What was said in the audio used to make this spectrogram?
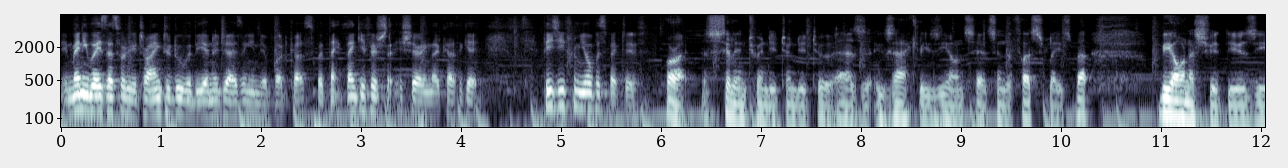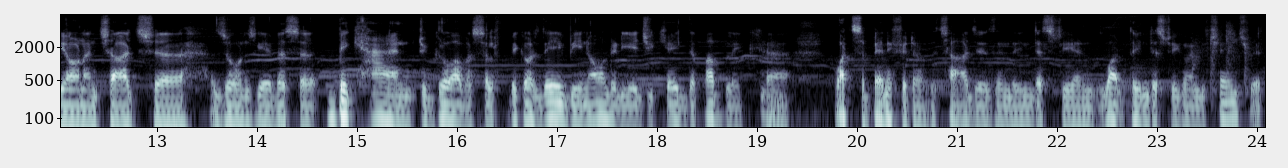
in many ways, that's what we're trying to do with the Energizing India podcast. But th- thank you for sh- sharing that, Karthikeya. PG, from your perspective. All right. Still in 2022, as exactly Zeon said in the first place, but be honest with you, Zeon and Charge uh, Zones gave us a big hand to grow ourselves because they've been already educate the public. Mm-hmm. Uh, what's the benefit of the charges in the industry and what the industry going to change with.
